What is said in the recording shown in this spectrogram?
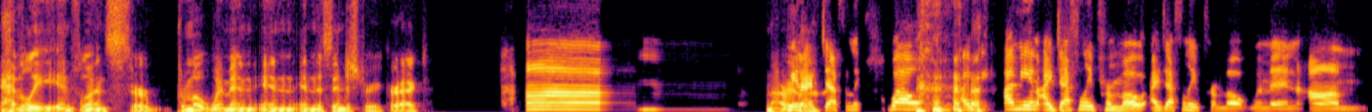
heavily influence or promote women in in this industry, correct? Um not really. I mean, I definitely well, I, I mean, I definitely promote I definitely promote women. Um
